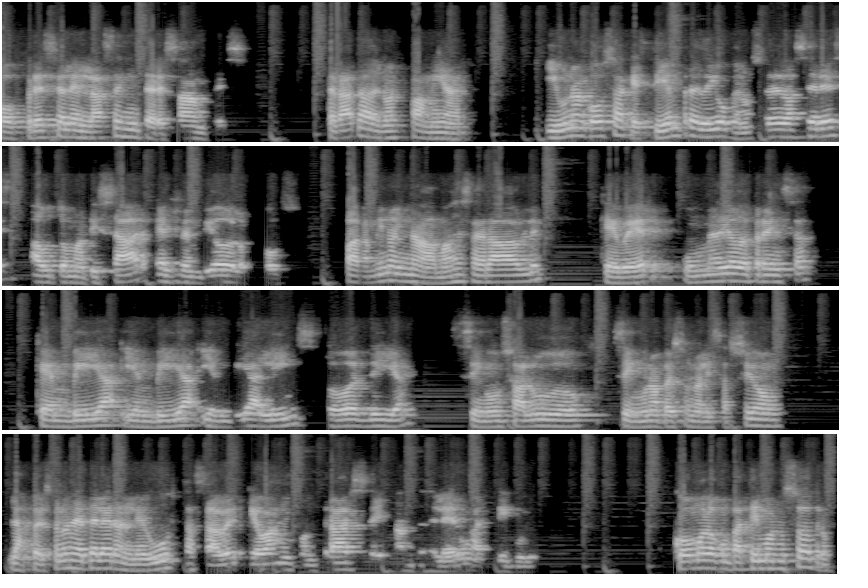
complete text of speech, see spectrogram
ofrécele enlaces interesantes, trata de no spamear. Y una cosa que siempre digo que no se debe hacer es automatizar el reenvío de los posts. Para mí no hay nada más desagradable que ver un medio de prensa que envía y envía y envía links todo el día sin un saludo, sin una personalización. Las personas de Telegram les gusta saber qué van a encontrarse antes de leer un artículo. ¿Cómo lo compartimos nosotros?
